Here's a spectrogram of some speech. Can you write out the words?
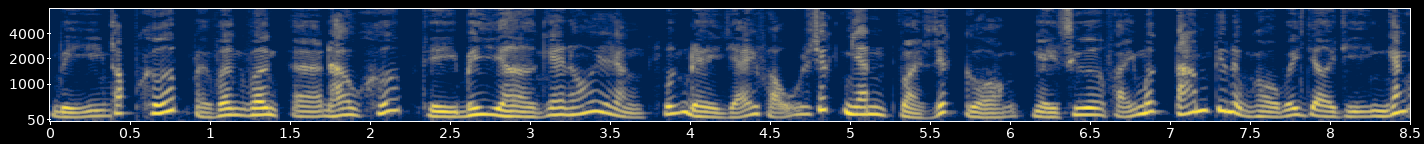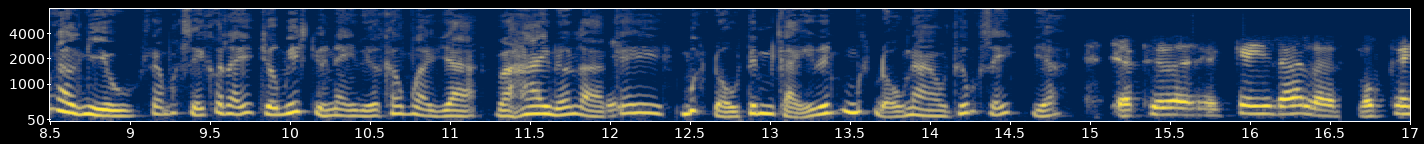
bị thấp khớp và vân vân, đau khớp thì bây giờ nghe nói rằng vấn đề giải phẫu rất nhanh và rất gọn. Ngày xưa phải mất 8 tiếng đồng hồ, bây giờ chỉ ngắn hơn nhiều. Sao bác sĩ có thể cho biết chuyện này được không? Và, dạ, và hai nữa là cái mức độ tin cậy đến mức độ nào thưa bác sĩ? Dạ. Dạ thưa, cái đó là một cái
